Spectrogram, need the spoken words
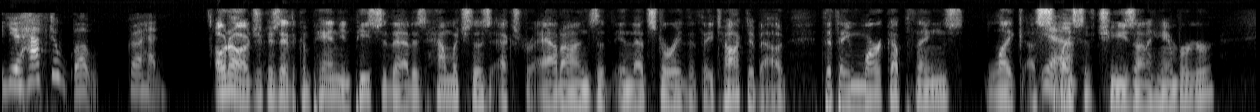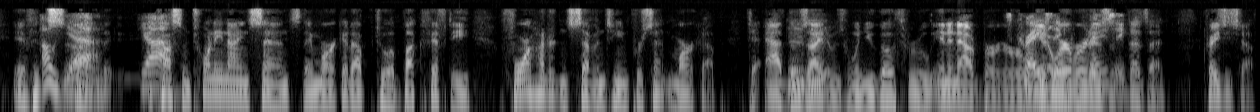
you have to. Well, go ahead. Oh no, I was just going to say the companion piece to that is how much those extra add-ons that in that story that they talked about that they mark up things like a Yeah. slice of cheese on a hamburger. If it's Oh, yeah. uh, Yeah. it costs them 29 cents, they mark it up to a buck 50, 417% markup to add those Mhm. items when you go through In-N-Out Burger or you know wherever it is crazy. that does that. Crazy stuff.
